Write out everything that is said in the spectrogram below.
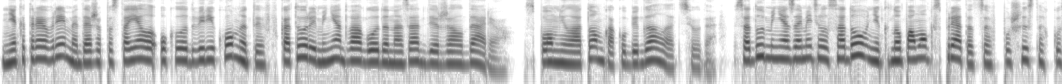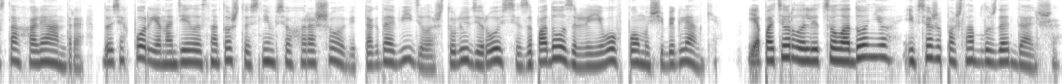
Некоторое время даже постояла около двери комнаты, в которой меня два года назад держал Дарио. Вспомнила о том, как убегала отсюда. В саду меня заметил садовник, но помог спрятаться в пушистых кустах олеандра. До сих пор я надеялась на то, что с ним все хорошо, ведь тогда видела, что люди Росси заподозрили его в помощи беглянке. Я потерла лицо ладонью и все же пошла блуждать дальше.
